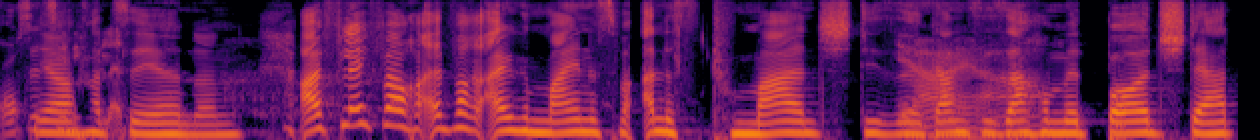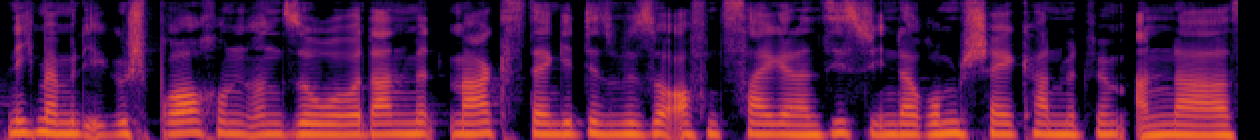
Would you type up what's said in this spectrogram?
Brauchst jetzt Ja, nicht hat flexen. sie ja dann. Aber vielleicht war auch einfach allgemein, es war alles too much. Diese Ja, ganze ja. Sache mit Bodge, der hat nicht mehr mit ihr gesprochen und so. Dann mit Max, der geht dir sowieso auf den Zeiger. Dann siehst du ihn da rumshakern mit wem anders.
